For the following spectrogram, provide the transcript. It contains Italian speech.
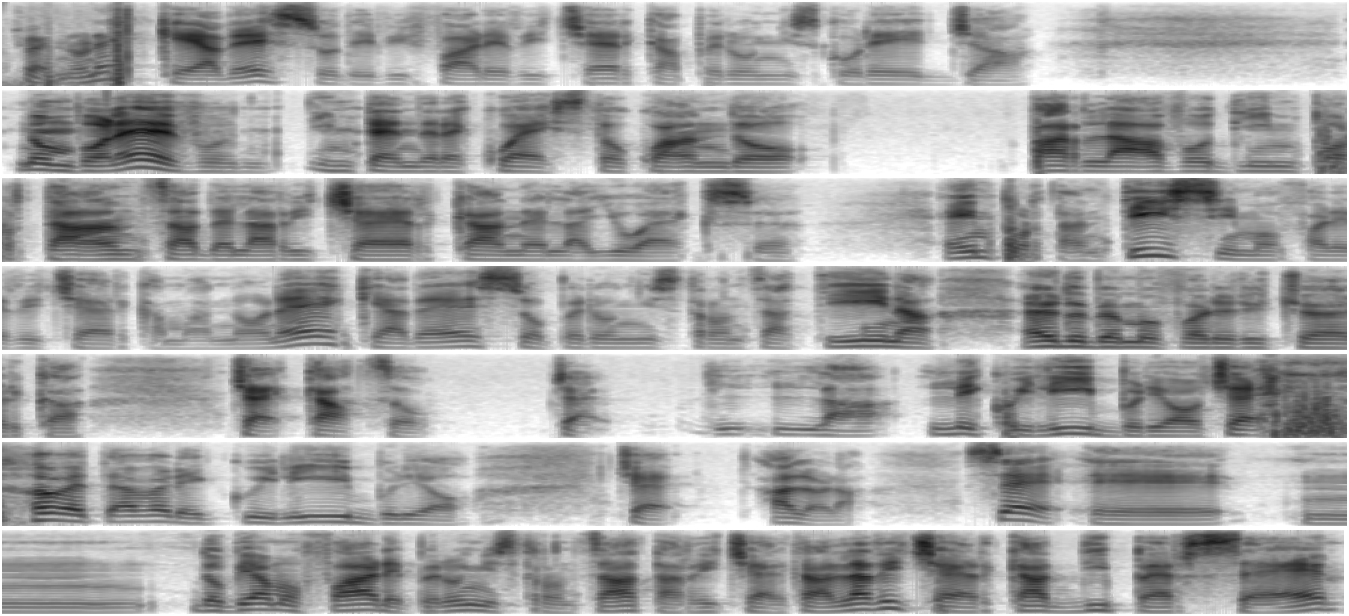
Cioè, non è che adesso devi fare ricerca per ogni scoreggia. Non volevo intendere questo quando parlavo di importanza della ricerca nella UX. È importantissimo fare ricerca, ma non è che adesso per ogni stronzatina eh, dobbiamo fare ricerca. Cioè, cazzo, cioè, la- l'equilibrio, cioè, dovete avere equilibrio. Cioè, allora, se eh, mh, dobbiamo fare per ogni stronzata ricerca, la ricerca di per sé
